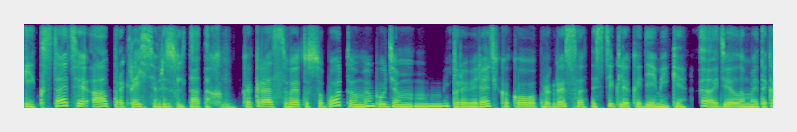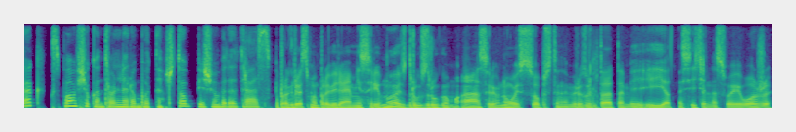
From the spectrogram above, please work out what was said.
И, кстати, о прогрессе в результатах. Как раз в эту субботу мы будем проверять, какого прогресса достигли академики. А делаем это как? С помощью контрольной работы. Что пишем в этот раз? И прогресс мы проверяем не соревнуясь друг с другом, а соревнуясь с собственными результатами и относительно своего же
